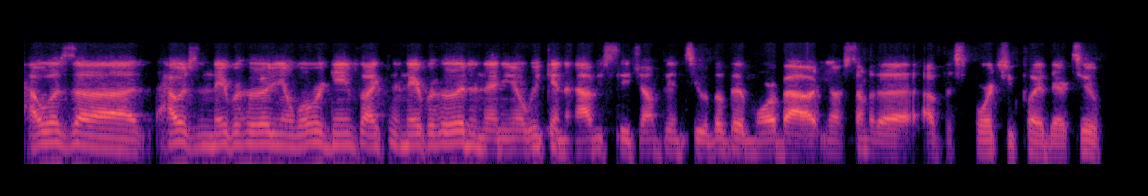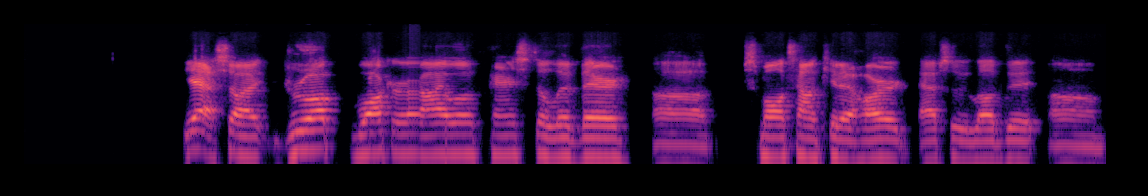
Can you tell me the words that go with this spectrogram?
how was uh how was the neighborhood? You know, what were games like in the neighborhood? And then you know we can obviously jump into a little bit more about you know some of the of the sports you played there too. Yeah, so I grew up Walker, Iowa. Parents still live there. Uh, small town kid at heart. Absolutely loved it. Um,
